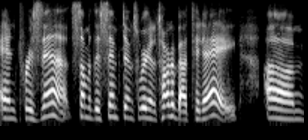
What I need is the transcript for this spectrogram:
and presents some of the symptoms we're going to talk about today, um,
